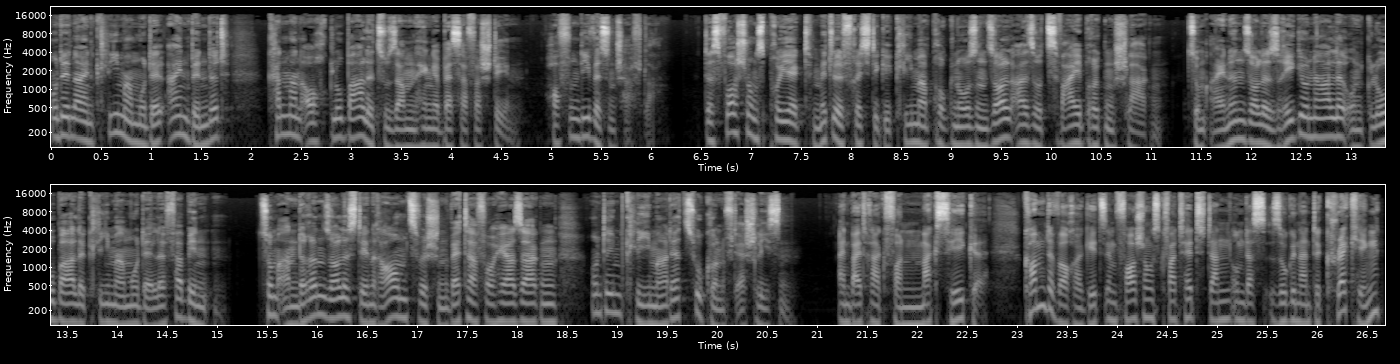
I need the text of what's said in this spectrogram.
und in ein Klimamodell einbindet, kann man auch globale Zusammenhänge besser verstehen, hoffen die Wissenschaftler. Das Forschungsprojekt Mittelfristige Klimaprognosen soll also zwei Brücken schlagen. Zum einen soll es regionale und globale Klimamodelle verbinden. Zum anderen soll es den Raum zwischen Wettervorhersagen und dem Klima der Zukunft erschließen. Ein Beitrag von Max Heke. Kommende Woche geht es im Forschungsquartett dann um das sogenannte Cracking,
